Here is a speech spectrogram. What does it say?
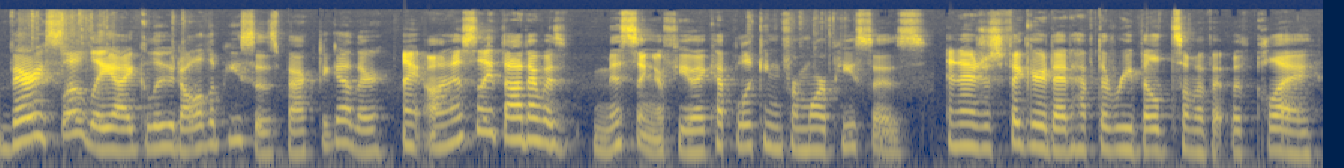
very slowly I glued all the pieces back together. I honestly thought I was missing a few. I kept looking for more pieces. And I just figured I'd have to rebuild some of it with clay.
